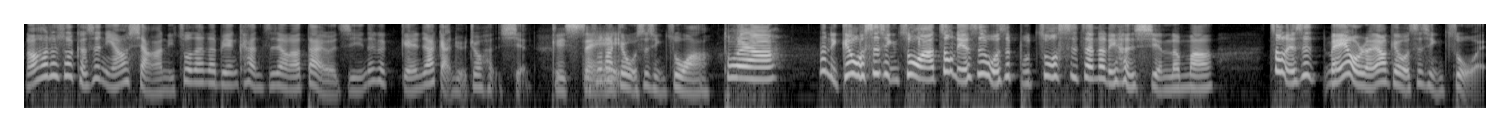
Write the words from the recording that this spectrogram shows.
然后他就说：“可是你要想啊，你坐在那边看资料，然后戴耳机，那个给人家感觉就很闲。”给谁？我说：“那给我事情做啊。”对啊，那你给我事情做啊。重点是我是不做事在那里很闲了吗？重点是没有人要给我事情做，诶，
